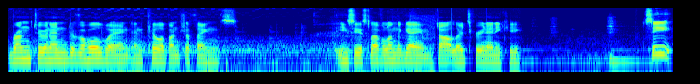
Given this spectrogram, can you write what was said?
run to an end of a hallway and, and kill a bunch of things. The easiest level in the game. Start load screen any key. See,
